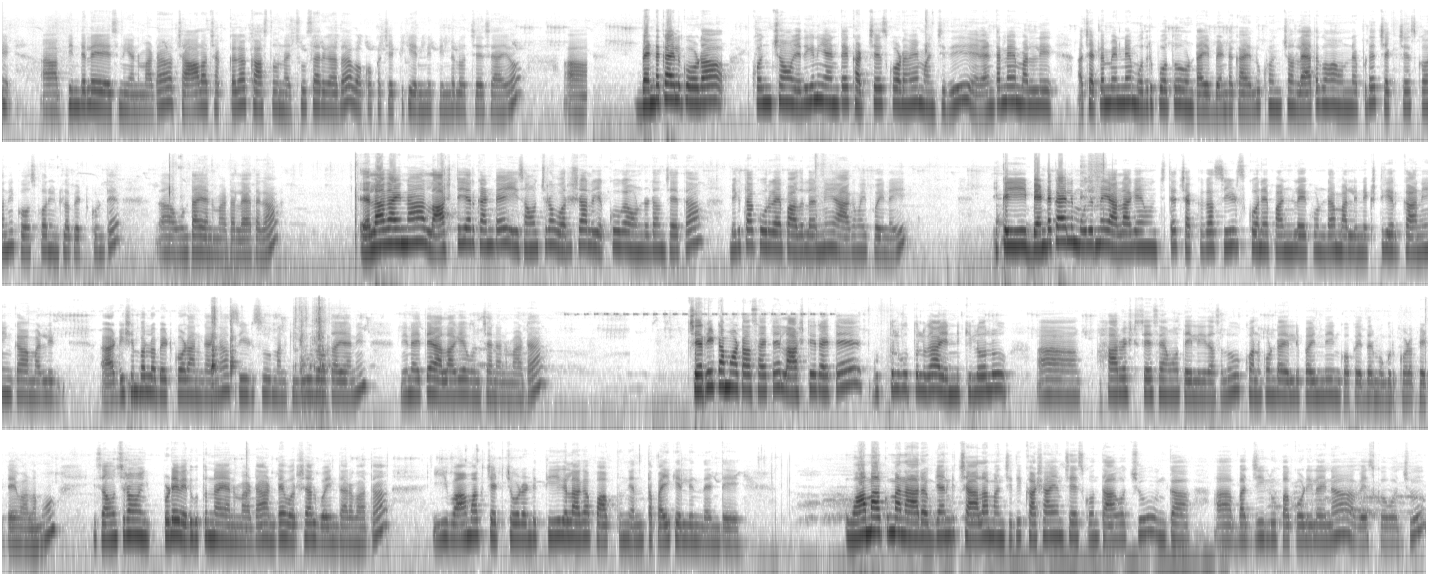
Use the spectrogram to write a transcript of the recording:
పిందెలే వేసినాయి అనమాట చాలా చక్కగా కాస్తున్నాయి. చూసారు కదా ఒక్కొక్క చెట్టుకి ఎన్ని పిందెలు వచ్చేసాయో. బెండకాయలు కూడా కొంచెం ఎదిగినాయి అంటే కట్ చేసుకోవడమే మంచిది. వెంటనే మళ్ళీ ఆ చెట్ల మీదనే ముదిరిపోతూ ఉంటాయి బెండకాయలు. కొంచెం లేతగా ఉన్నప్పుడే చెక్ చేసుకొని కోసుకొని ఇంట్లో పెట్టుకుంటే ఉంటాయన్నమాట ఉంటాయి అన్నమాట లేతగా. ఎలాగైనా లాస్ట్ ఇయర్ కంటే ఈ సంవత్సరం వర్షాలు ఎక్కువగా ఉండడం చేత మిగతా కూరగాయ పాదులన్నీ ఆగమైపోయినాయి. ఇక ఈ బెండకాయలు ముదిరినవి అలాగే ఉంచితే చక్కగా సీడ్స్ కొనే పని లేకుండా మళ్ళీ నెక్స్ట్ ఇయర్ కానీ ఇంకా మళ్ళీ డిసెంబర్లో పెట్టుకోవడానికైనా సీడ్స్ మనకి యూజ్ అవుతాయని నేనైతే అలాగే ఉంచానన్నమాట. చెర్రీ టమాటాస్ అయితే లాస్ట్ ఇయర్ అయితే గుత్తులు గుత్తులుగా ఎన్ని కిలోలు హార్వెస్ట్ చేసామో తెలియదు అసలు. కొనకుండా వెళ్ళిపోయింది. ఇంకొక ఇద్దరు ముగ్గురు కూడా పెట్టేవాళ్ళము. ఈ సంవత్సరం ఇప్పుడే వెదుగుతున్నాయి అన్నమాట అంటే వర్షాలు పోయిన తర్వాత ఈ వామాకు చెట్టు చూడండి తీగలాగా పాకుతుంది. ఎంత పైకి వెళ్ళిందంటే వామాకు మన ఆరోగ్యానికి చాలా మంచిది. కషాయం చేసుకొని తాగొచ్చు. ఇంకా బజ్జీలు పకోడీలైనా వేసుకోవచ్చు.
